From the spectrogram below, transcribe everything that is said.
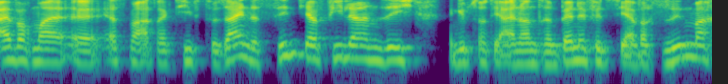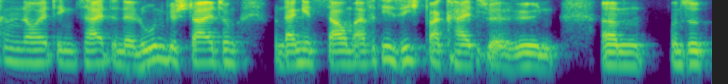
einfach mal äh, erstmal attraktiv zu sein. Das sind ja viele an sich. Dann gibt es noch die ein oder anderen Benefits, die einfach Sinn machen in der heutigen Zeit in der Lohngestaltung. Und dann geht es darum, einfach die Sichtbarkeit zu erhöhen. Ähm, und so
